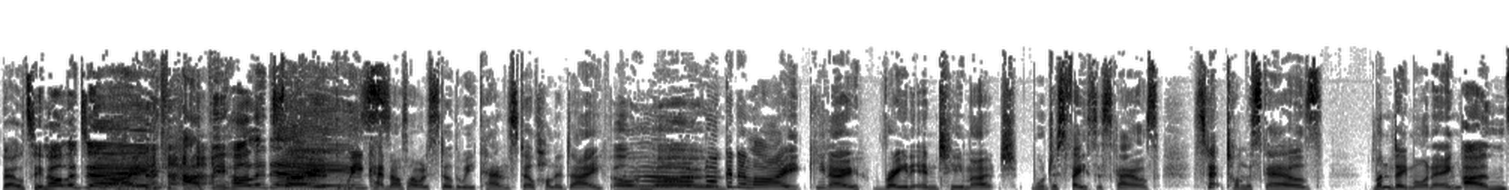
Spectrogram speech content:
Belting holiday. Right. Happy holiday. So the weekend, I was like, well, it's still the weekend, still holiday. Oh, no. I'm no. not going to like, you know, rein it in too much. We'll just face the scales. Stepped on the scales Monday morning. And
